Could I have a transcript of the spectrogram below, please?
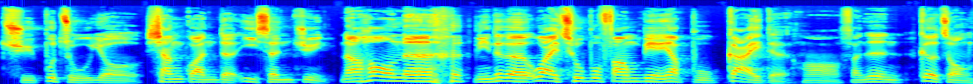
取不足有相关的益生菌，然后呢，你那个外出不方便要补钙的哦，反正各种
